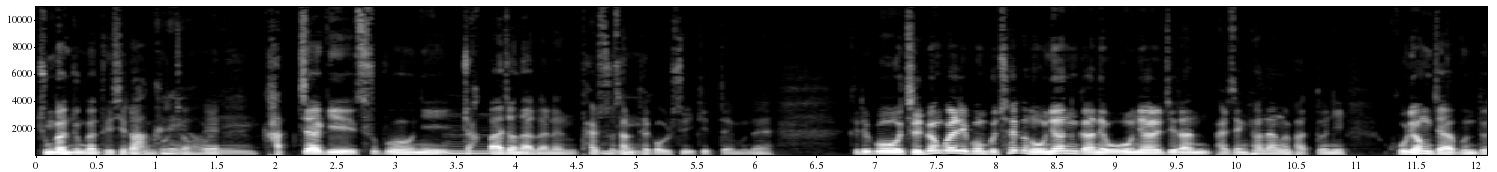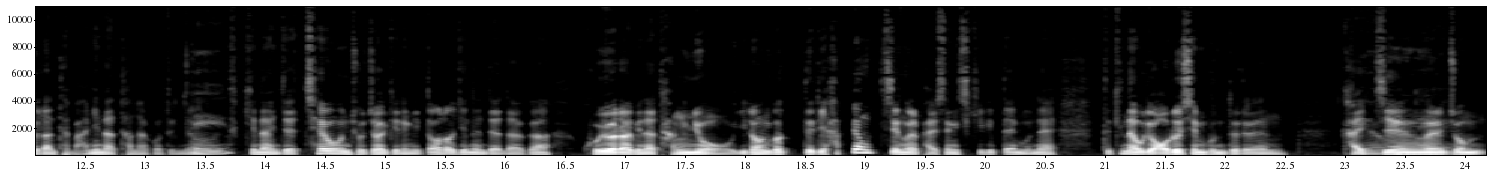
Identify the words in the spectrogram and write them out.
중간중간 드시라는 아, 거죠. 예. 네. 갑자기 수분이 음. 쫙 빠져나가는 탈수 네. 상태가 올 수 있기 때문에 그리고 질병관리본부 최근 5년간의 온열 질환 발생 현황을 봤더니 고령자분들한테 많이 나타나거든요. 네. 특히나 이제 체온 조절 기능이 떨어지는 데다가 고혈압이나 당뇨 이런 것들이 합병증을 발생시키기 때문에 특히나 우리 어르신 분들은 갈증을 네. 좀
